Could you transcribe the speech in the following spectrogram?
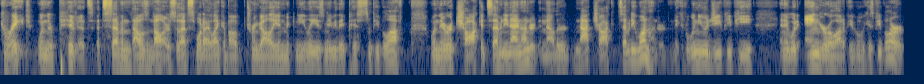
great when they're pivots at seven thousand dollars. So that's what I like about Tringali and McNeely is maybe they pissed some people off when they were chalk at seventy nine hundred, and now they're not chalk at seventy one hundred. They could win you a GPP, and it would anger a lot of people because people are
